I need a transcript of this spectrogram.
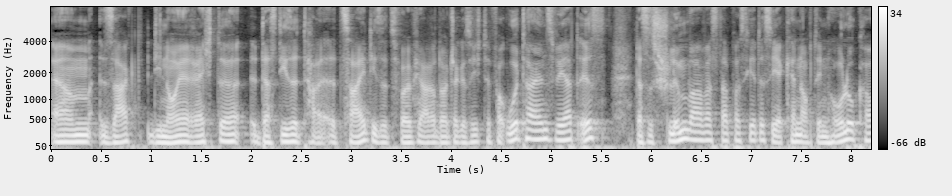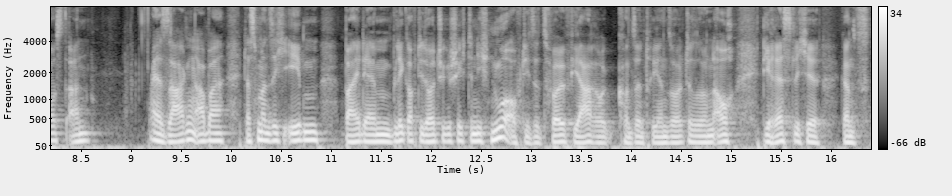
ähm, sagt die neue Rechte, dass diese Zeit, diese zwölf Jahre deutscher Geschichte verurteilenswert ist, dass es schlimm war, was da passiert ist. Sie erkennen auch den Holocaust an äh, sagen aber, dass man sich eben bei dem Blick auf die deutsche Geschichte nicht nur auf diese zwölf Jahre konzentrieren sollte, sondern auch die restliche, ganz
